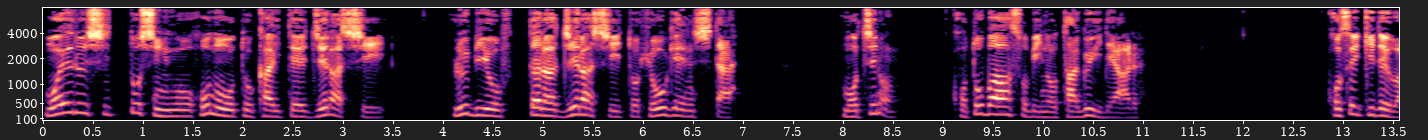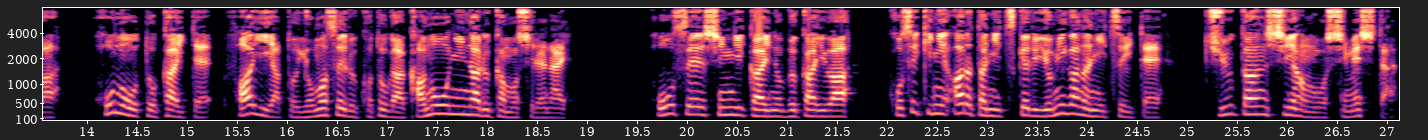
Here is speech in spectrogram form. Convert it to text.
燃える嫉妬心を炎と書いてジェラシー、ルビを振ったらジェラシーと表現した。もちろん、言葉遊びの類である。戸籍では、炎と書いてファイヤと読ませることが可能になるかもしれない。法制審議会の部会は、戸籍に新たにつける読み仮名について、中間試案を示した。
